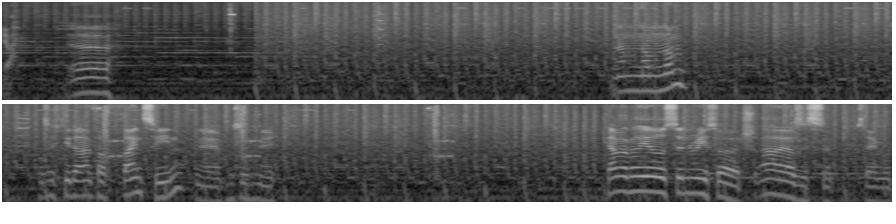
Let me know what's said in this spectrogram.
Ja. Äh... Nom nom nom. Muss ich die da einfach reinziehen? Nee, muss ich nicht. Chemical used in research. Ah ja, siehst du. Sehr gut.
